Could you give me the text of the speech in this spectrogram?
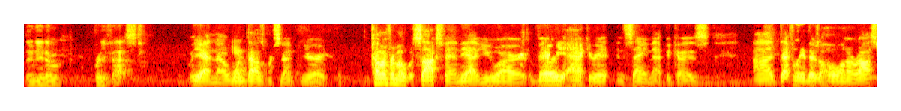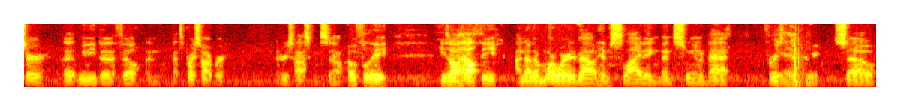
they need him pretty fast. Yeah, no, one thousand percent. You're coming from a Sox fan. Yeah, you are very accurate in saying that because uh, definitely there's a hole on our roster that we need to fill, and that's Bryce Harper and Rhys Hoskins. So hopefully he's all healthy. I know they're more worried about him sliding than swinging a bat for his yeah. injury. So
